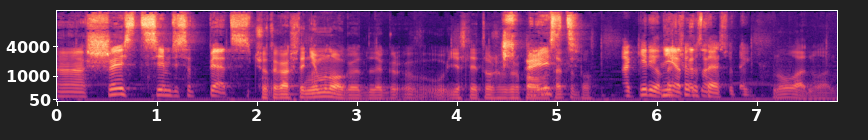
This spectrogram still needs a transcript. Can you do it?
6,75. Что-то как-то немного, для, если это уже в групповом этапе был. А, Кирилл, Нет, так что это... ты ставишь в итоге? Ну ладно, ладно.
